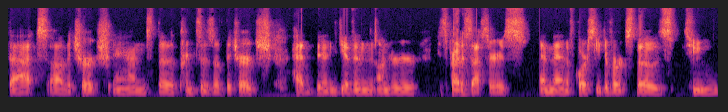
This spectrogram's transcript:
that uh, the church and the princes of the church had been given under his predecessors. And then, of course, he diverts those to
